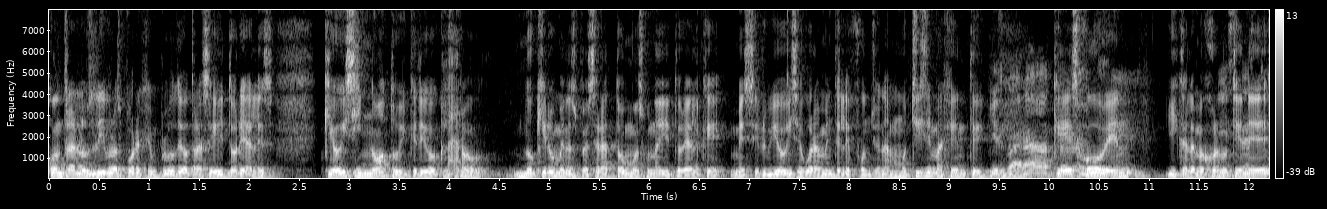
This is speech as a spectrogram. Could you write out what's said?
contra los libros, por ejemplo, de otras editoriales, que hoy sí noto y que digo, claro, no quiero menospreciar a Tomo, es una editorial que me sirvió y seguramente le funciona a muchísima gente Y es barato. que es joven y que a lo mejor no tiene,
